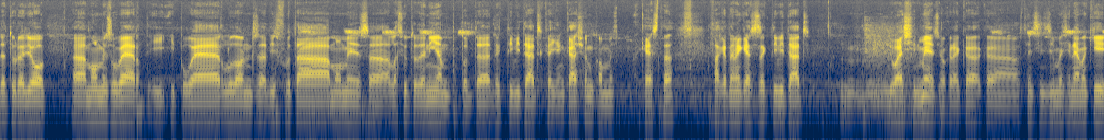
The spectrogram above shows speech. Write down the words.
de Torelló uh, molt més obert i, i poder-lo doncs, disfrutar molt més a la ciutadania amb tot d'activitats que hi encaixen, com aquesta, fa que també aquestes activitats mm, llueixin més. Jo crec que, que hosti, si ens imaginem aquí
